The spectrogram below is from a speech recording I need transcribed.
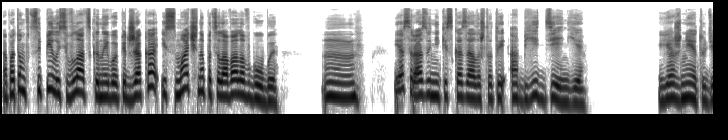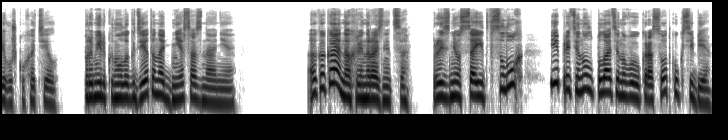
а потом вцепилась в лацко на его пиджака и смачно поцеловала в губы. «Ммм, я сразу Нике сказала, что ты объеденье». Я ж не эту девушку хотел. Промелькнуло где-то на дне сознания. «А какая нахрен разница?» — произнес Саид вслух и притянул платиновую красотку к себе.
